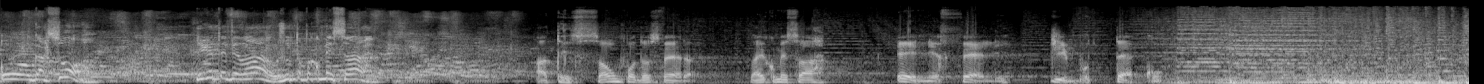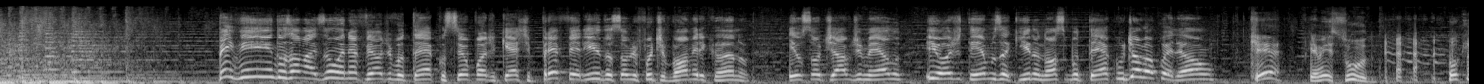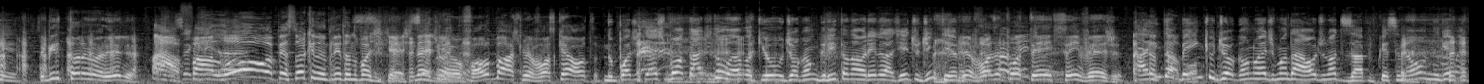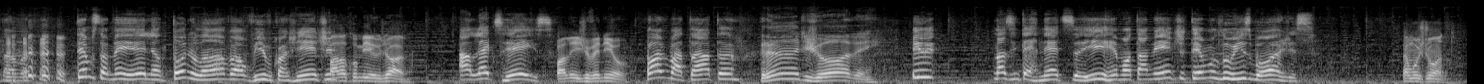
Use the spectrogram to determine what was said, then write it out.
Ô garçom, liga a TV lá, o jogo tá pra começar. Atenção, Podosfera. Vai começar NFL de Boteco. Bem-vindos a mais um NFL de Boteco, seu podcast preferido sobre futebol americano. Eu sou o Thiago de Melo e hoje temos aqui no nosso boteco o Diogo Coelhão. Quê? Fiquei meio surdo. Por quê? Você gritou na minha orelha. Ah, você falou a pessoa que não grita no podcast, né, Diogo? eu falo baixo, minha voz que é alta. No podcast Bondade do Lamba, que o Diogão grita na orelha da gente o dia inteiro. Minha voz é potente, sem inveja. Ainda Tá bem bom. que o Diogão não é de mandar áudio no WhatsApp, porque senão ninguém aguentava. Temos também ele, Antônio Lamba, ao vivo com a gente. Fala comigo, jovem. Alex Reis, Fala aí, juvenil. Flávio Batata. Grande jovem. E nas internets aí, remotamente, temos Luiz Borges. Tamo junto.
